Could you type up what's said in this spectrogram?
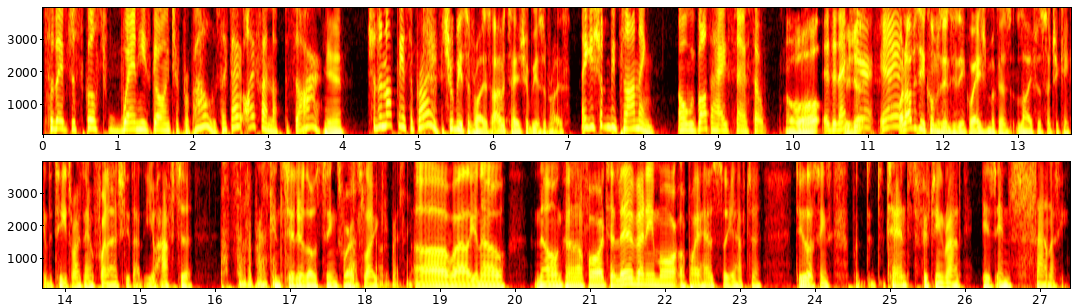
So they've discussed when he's going to propose. Like that, I find that bizarre. yeah. Should it not be a surprise? It should be a surprise. I would say it should be a surprise. Like you shouldn't be planning. Oh, we bought the house now, so Oh, Is it next year? Yeah, yeah. Well, obviously, it comes into the equation because life is such a kick in the teeth right now financially that you have to that's so depressing. consider those things where That's it's like, so depressing. oh well, you know, no one can afford to live anymore or buy a house, so you have to do those things. But the- the ten to fifteen grand is insanity.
